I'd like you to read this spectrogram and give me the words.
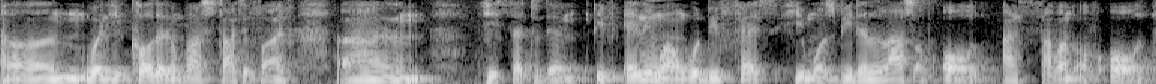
Um, when he called them in verse 35, um, he said to them, If anyone would be first, he must be the last of all and servant of all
